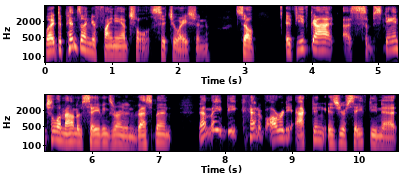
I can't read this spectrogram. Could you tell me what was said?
well it depends on your financial situation so if you've got a substantial amount of savings or an investment that may be kind of already acting as your safety net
